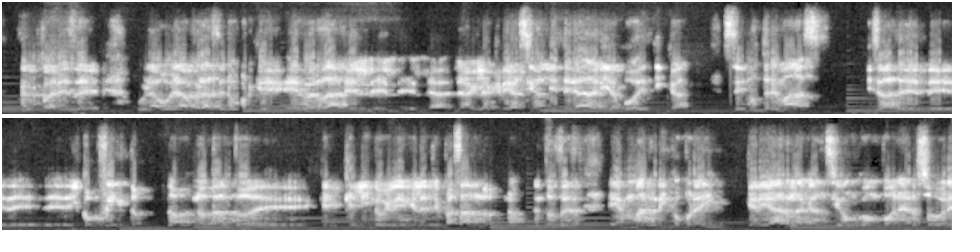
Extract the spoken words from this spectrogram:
me parece una buena frase, ¿no? Porque es verdad, la, creación literaria, poética, se nutre más quizás del conflicto, ¿no? No tanto de qué lindo, qué bien que le estoy pasando, ¿no? Entonces es más rico por ahí crear la canción, componer sobre...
